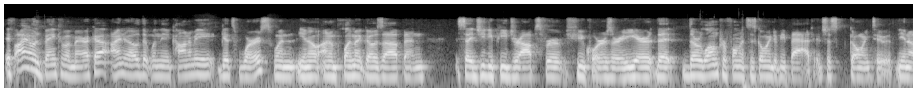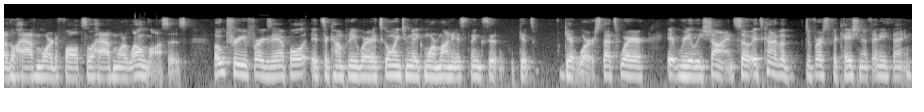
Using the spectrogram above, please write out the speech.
if I own Bank of America, I know that when the economy gets worse, when you know unemployment goes up and say GDP drops for a few quarters or a year, that their loan performance is going to be bad. It's just going to. You know, they'll have more defaults, they'll have more loan losses. Oaktree, for example, it's a company where it's going to make more money as things get, gets get worse. That's where it really shines. So it's kind of a diversification, if anything.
